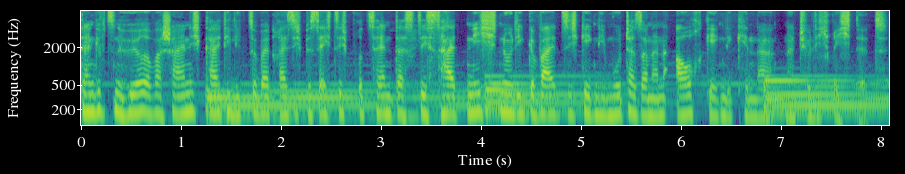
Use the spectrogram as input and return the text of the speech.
dann gibt es eine höhere Wahrscheinlichkeit, die liegt so bei 30 bis 60 Prozent, dass dies halt nicht nur die Gewalt sich gegen die Mutter, sondern auch gegen die Kinder natürlich richtet.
